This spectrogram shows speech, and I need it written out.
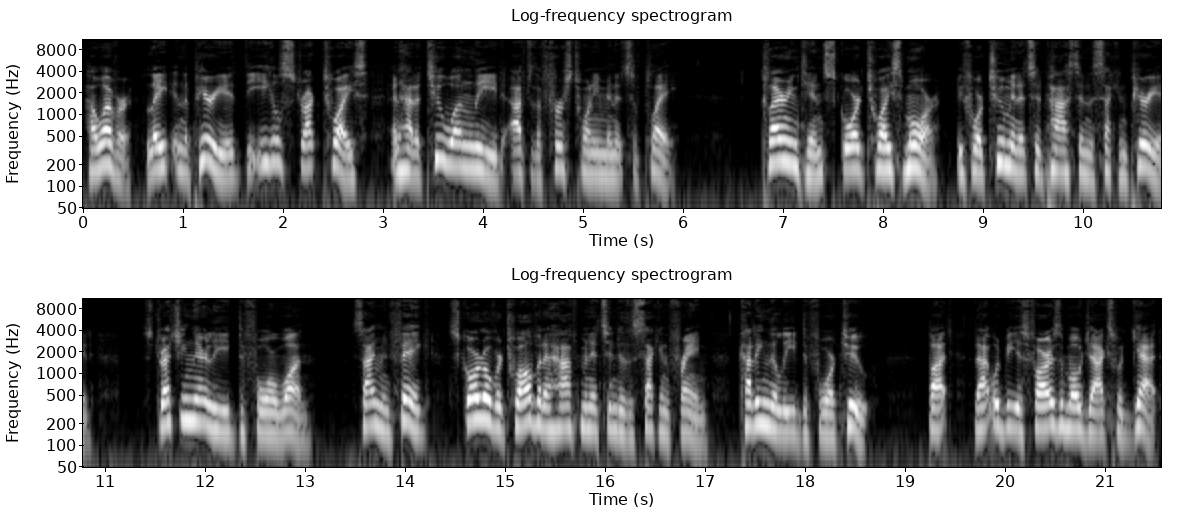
However, late in the period, the Eagles struck twice and had a 2 1 lead after the first 20 minutes of play. Clarington scored twice more before two minutes had passed in the second period, stretching their lead to 4 1. Simon Fig scored over 12 and a half minutes into the second frame, cutting the lead to 4 2. But that would be as far as the Mojacks would get,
